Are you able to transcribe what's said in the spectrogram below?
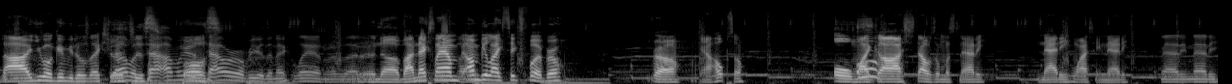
nah, you gonna give me those extra Yeah, I'm, inches. I'm gonna tower over you the next land, whatever that Uh. No, by next land, I'm, I'm gonna be like six foot, bro. Bro, yeah, I hope so. Oh my Oh. gosh, that was almost natty. Natty, why I say natty? Natty, natty.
